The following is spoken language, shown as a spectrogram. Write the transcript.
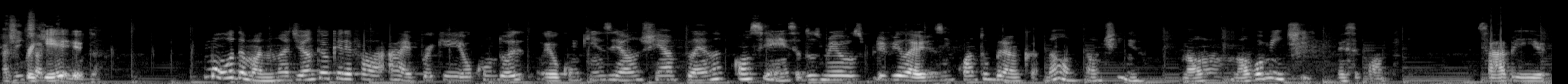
A gente Porque sabe que muda. Muda, mano. Não adianta eu querer falar, ai, porque eu com, dois, eu com 15 anos tinha plena consciência dos meus privilégios enquanto branca. Não, não tinha. Não, não vou mentir nesse ponto sabe?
